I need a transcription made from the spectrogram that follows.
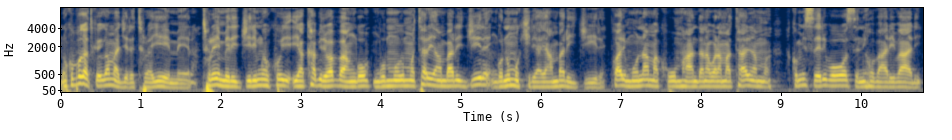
ni ukuvuga twebwe amajire turayemera turemera ijire imwe ko ya kabiri bavuga ngo ngo umumotari yambara ijire ngo n'umukiriya yambara ijire twari mu nama ku mpanda na buri amatari na komiseri bose niho bari bari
